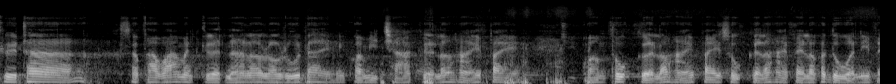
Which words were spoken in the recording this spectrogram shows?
คือถ้า สภาวะมันเกิดนะแล้วเรารู้ได้ความอิจฉาเกิดแล้วหายไป ความทุกข์เกิดแล้วหายไปสุขเกิดแล้วหายไปเราก็ดูอันนี้ไป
